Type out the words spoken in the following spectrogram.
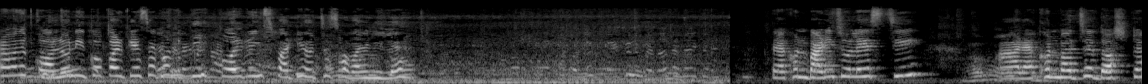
আমাদের কলোনি ইকো পার্কে এসে এখন কোল্ড ড্রিঙ্কস পার্টি হচ্ছে সবাই মিলে। তো এখন বাড়ি চলে এসেছি। আর এখন বাজছে দশটা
